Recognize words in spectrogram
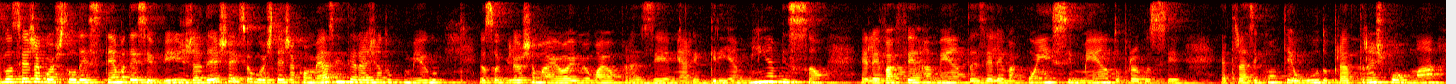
Você já gostou desse tema, desse vídeo, já deixa aí seu gostei, já começa interagindo comigo. Eu sou Gleucha Maior e meu maior prazer, minha alegria, minha missão é levar ferramentas, é levar conhecimento para você, é trazer conteúdo para transformar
